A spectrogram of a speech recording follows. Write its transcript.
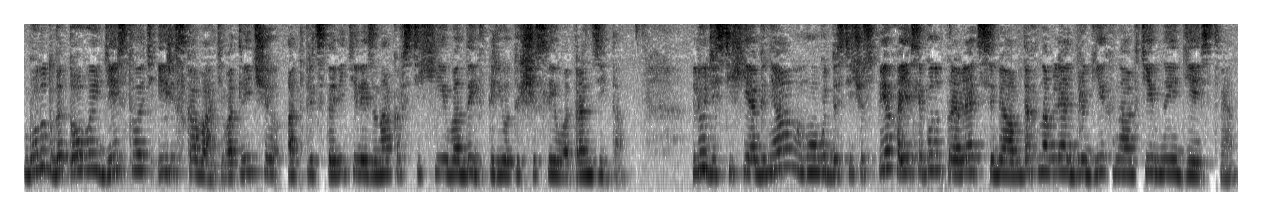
будут готовы действовать и рисковать, в отличие от представителей знаков стихии воды в период их счастливого транзита. Люди стихии огня могут достичь успеха, если будут проявлять себя, вдохновлять других на активные действия.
